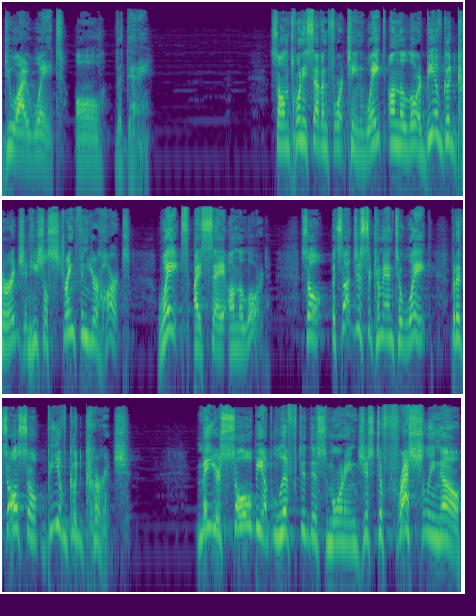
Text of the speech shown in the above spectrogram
do I wait all the day. Psalm 27 14, wait on the Lord. Be of good courage, and he shall strengthen your heart. Wait, I say, on the Lord. So it's not just a command to wait, but it's also be of good courage. May your soul be uplifted this morning just to freshly know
